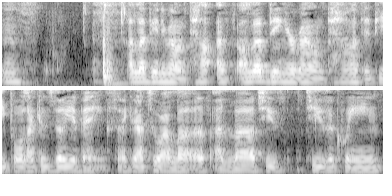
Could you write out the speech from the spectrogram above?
Mm. I love being around. Ta- I love being around talented people like Azealia Banks. Like that's who I love. I love. She's she's a queen.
